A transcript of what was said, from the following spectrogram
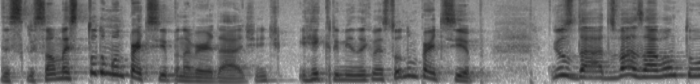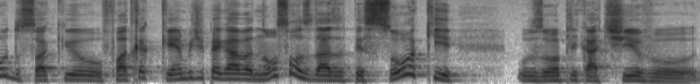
descrição, mas todo mundo participa, na verdade. A gente recrimina aqui, mas todo mundo participa. E os dados vazavam tudo, só que o foto é que a Cambridge pegava não só os dados da pessoa que usou o aplicativo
